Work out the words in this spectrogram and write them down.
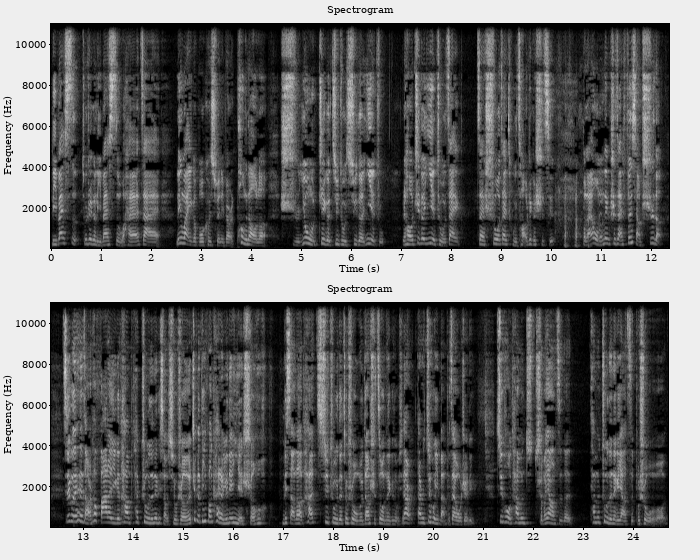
礼拜四，就这个礼拜四，我还在另外一个博客群里边碰到了使用这个居住区的业主，然后这个业主在在说在吐槽这个事情。本来我们那个是在分享吃的，结果那天早上他发了一个他他住的那个小区，我说这个地方看着有点眼熟，没想到他居住的就是我们当时做的那个东西，但是但是最后一版不在我这里，最后他们什么样子的，他们住的那个样子不是我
